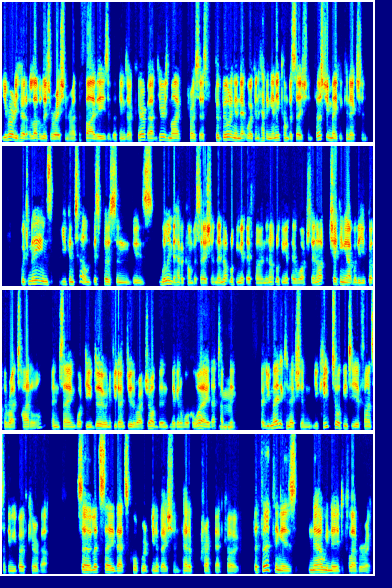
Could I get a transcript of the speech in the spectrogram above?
You've already heard I love alliteration, right? The five E's of the things I care about. Here's my process for building a network and having any conversation. First, you make a connection, which means you can tell this person is willing to have a conversation. They're not looking at their phone. They're not looking at their watch. They're not checking out whether you've got the right title and saying, what do you do? And if you don't do the right job, then they're going to walk away, that type Mm. of thing. But you've made a connection. You keep talking till you find something you both care about. So let's say that's corporate innovation, how to crack that code. The third thing is now we need to collaborate.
